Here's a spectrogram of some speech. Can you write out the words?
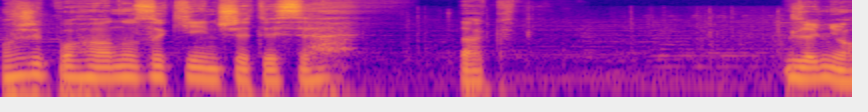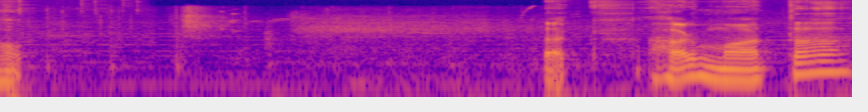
Може погано закінчитися. Так. Для нього. Так, гармата.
